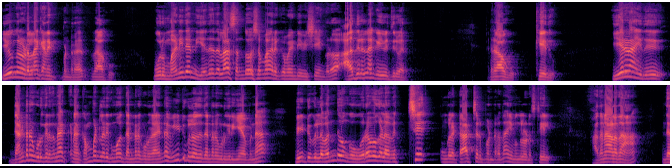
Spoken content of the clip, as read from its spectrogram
இவங்களோடலாம் கனெக்ட் பண்ணுறார் ராகு. ஒரு மனிதன் எதெல்லாம் சந்தோஷமாக இருக்க வேண்டிய விஷயங்களோ அதிலெல்லாம் கை வச்சிருவார். ராகு கேது. ஏன்னா இது தண்டனை கொடுக்குறதுனா நான் கம்பெனியில் இருக்கும்போது தண்டனை கொடுக்குறேன் என்ன வீட்டுக்குள்ளே வந்து தண்டனை கொடுக்குறீங்க அப்படின்னா வீட்டுக்குள்ளே வந்து உங்கள் உறவுகளை வச்சு உங்களை டார்ச்சர் பண்ணுறது தான் இவங்களோட ஸ்டைல் அதனால தான் இந்த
